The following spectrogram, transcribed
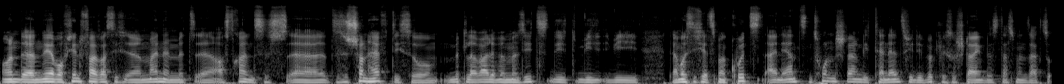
Und äh, nee, aber auf jeden Fall, was ich äh, meine mit äh, Australien, das ist, äh, das ist schon heftig so. Mittlerweile, wenn man sieht, die, wie, wie, da muss ich jetzt mal kurz einen ernsten Ton anschlagen, die Tendenz, wie die wirklich so steigend ist, dass man sagt so,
